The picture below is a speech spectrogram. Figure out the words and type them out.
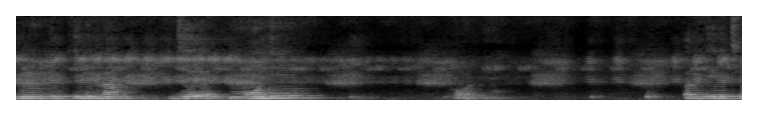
দুই নম্বর কি লিখলাম? যে মহিম করে। তাহলে কি হচ্ছে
